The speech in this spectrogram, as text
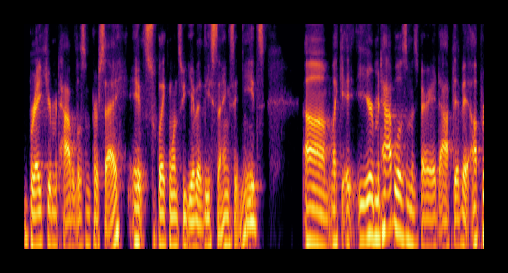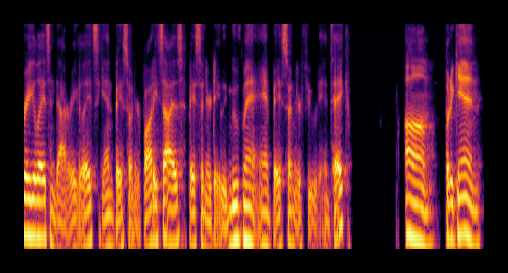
break your metabolism per se. It's like once we give it these things it needs, um, like it, your metabolism is very adaptive. It upregulates and downregulates again based on your body size, based on your daily movement, and based on your food intake. Um, but again,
